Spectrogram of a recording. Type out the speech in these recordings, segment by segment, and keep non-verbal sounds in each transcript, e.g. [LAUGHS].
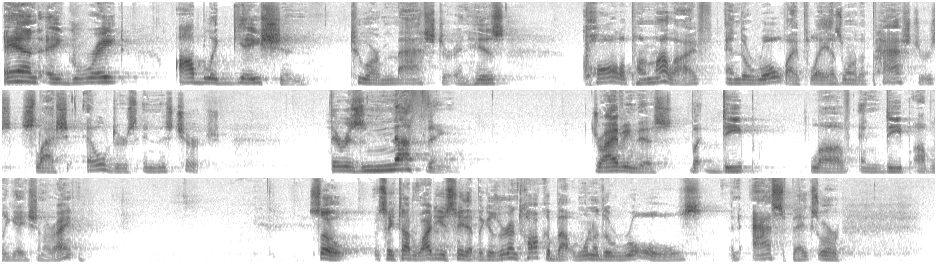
And a great obligation to our master and his call upon my life and the role I play as one of the pastors slash elders in this church. There is nothing driving this but deep love and deep obligation, all right? So, say, Todd, why do you say that? Because we're going to talk about one of the roles and aspects or,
